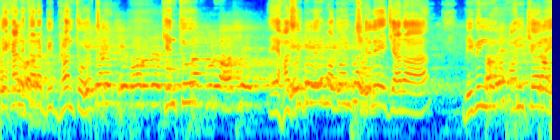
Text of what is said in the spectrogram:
সেখানে তারা বিভ্রান্ত হচ্ছে। কিন্তু এই হাসিবুলের মতন ছেলে যারা বিভিন্ন অঞ্চলে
